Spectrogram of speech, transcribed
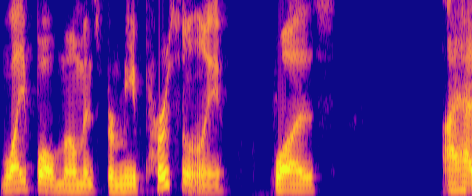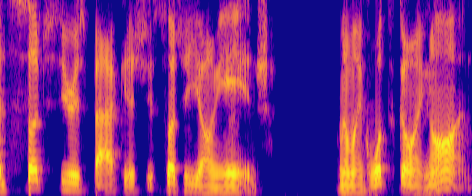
light bulb moments for me personally. Was I had such serious back issues, such a young age, and I'm like, what's going on?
